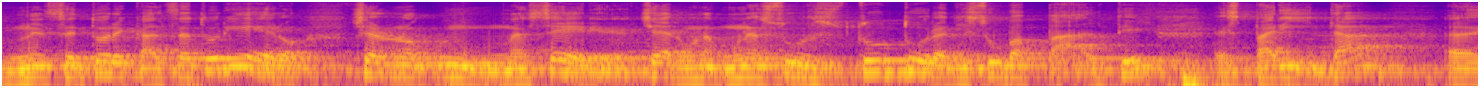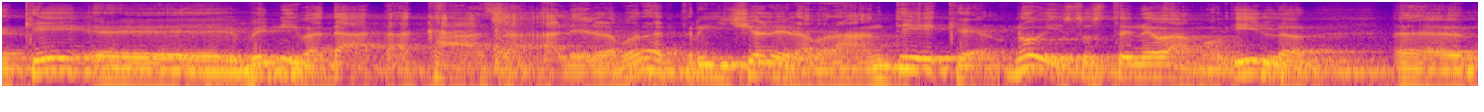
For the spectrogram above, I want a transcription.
nel settore calzaturiero c'era una serie, c'era una, una, struttura di subappalti eh, sparita eh, che eh, veniva data a casa alle lavoratrici, alle lavoranti e che noi sostenevamo il eh,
